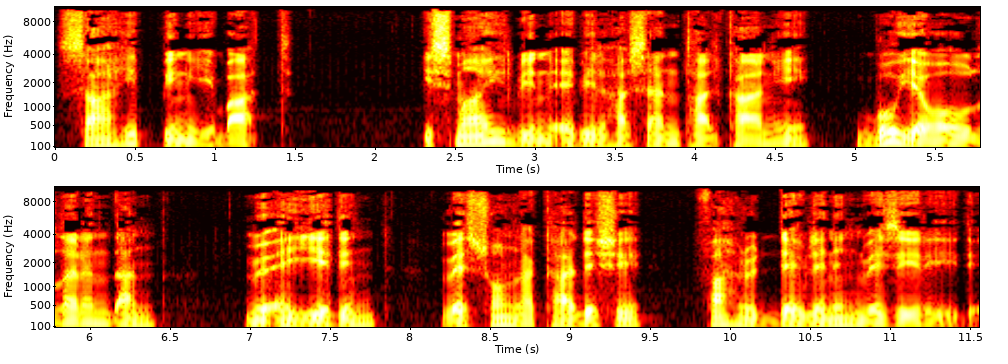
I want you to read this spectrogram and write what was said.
Sahip bin İbad İsmail bin Ebil Hasan Talkani bu ye oğullarından Müeyyed'in ve sonra kardeşi Fahrüd Devle'nin veziriydi.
